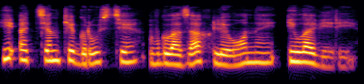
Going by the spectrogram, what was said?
и оттенки грусти в глазах Леоны и Лаверии.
